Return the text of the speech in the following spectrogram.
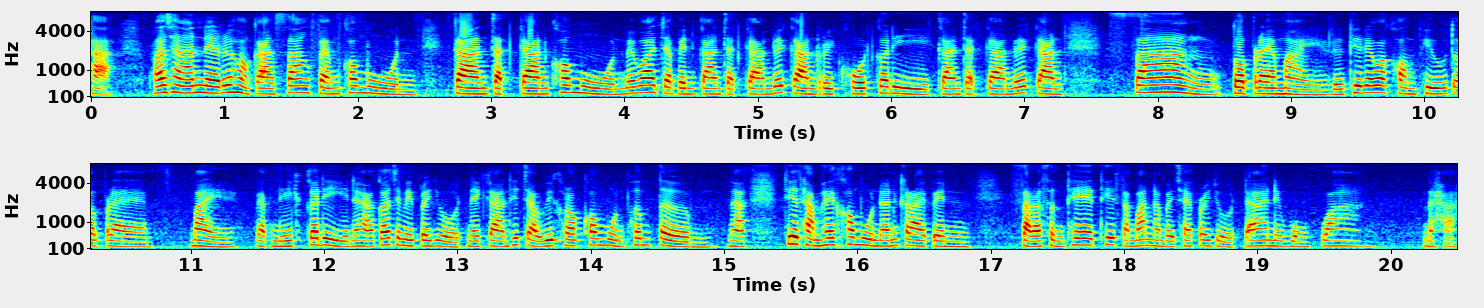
ค่ะ เพราะฉะนั้นในเรื่องของการสร้างแฟ้มข้อมูล การจัดการข้อมูล ไม่ว่าจะเป็นการจัดการด้วยการรีโคดก็ดี การจัดการด้วยการสร้างตัวแปรใหม่ หรือที่เรียกว่าคอมพิวตัวแปรใหม่แบบนี้ก็ดีนะคะ ก็จะมีประโยชน์ในการที่จะวิเคราะห์ข้อมูลเพิ่มเติมนะที่จะทำให้ข้อมูลนั้นกลายเป็นสารสนเทศที่สามารถนำไปใช้ประโยชน์ได้ในวงกว้างนะคะ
